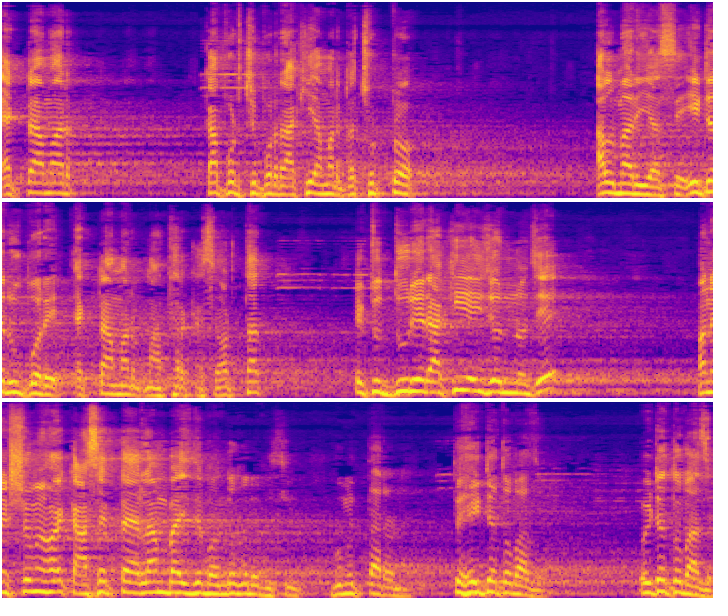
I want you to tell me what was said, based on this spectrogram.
একটা আমার কাপড় চোপড় রাখি, আমার একটা ছোট্ট আলমারি আছে, এটার উপরে, একটা আমার মাথার কাছে। অর্থাৎ একটু দূরে রাখি এই জন্য যে অনেক সময় হয় কাছেরটা অ্যালার্ম বাজতে বন্ধ করে দিছি, ঘুমের তারা তো এইটা তো বাজে, ওইটা তো বাজে।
